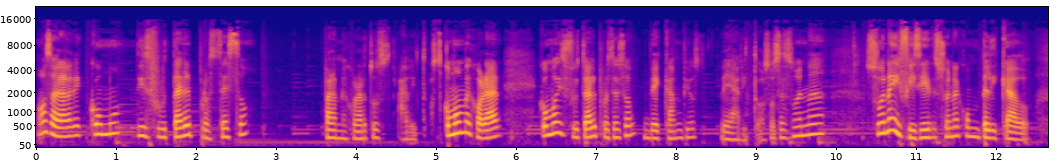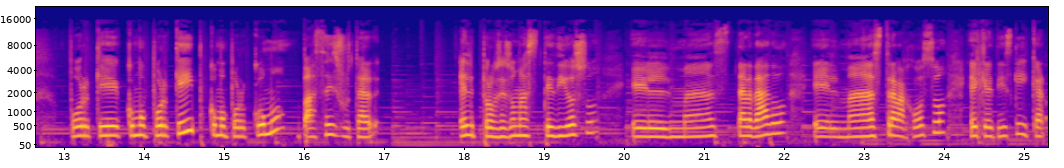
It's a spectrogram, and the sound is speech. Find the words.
Vamos a hablar de cómo disfrutar el proceso para mejorar tus hábitos. Cómo mejorar, cómo disfrutar el proceso de cambios de hábitos. O sea, suena, suena difícil, suena complicado. Porque como por qué como por cómo vas a disfrutar el proceso más tedioso, el más tardado, el más trabajoso, el que le tienes que dedicar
